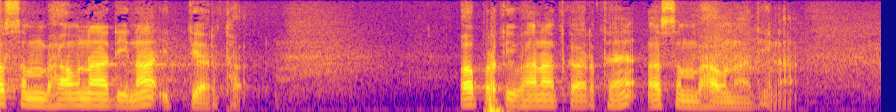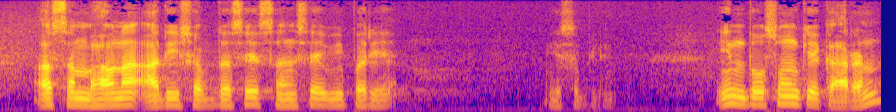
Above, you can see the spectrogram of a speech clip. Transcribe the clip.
असंभावनादिना इत्यर्थ। अप्रतिभानात का अर्थ है असंभावनादिना। असंभावना आदि शब्द से संशय विपर्य ये सब लिंग इन दोषों के कारण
